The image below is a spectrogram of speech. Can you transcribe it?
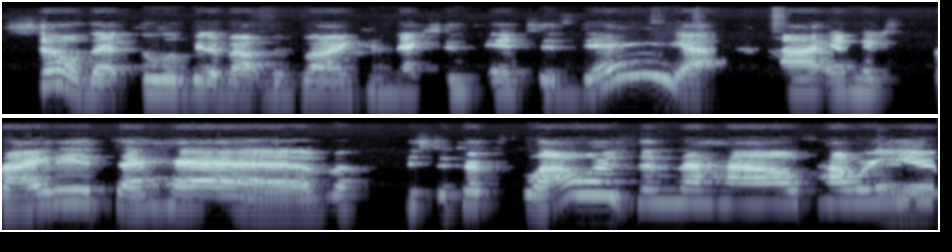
So that's a little bit about Divine Connections. And today I am excited to have Mr. Curt Flowers in the house. How are hey. you?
